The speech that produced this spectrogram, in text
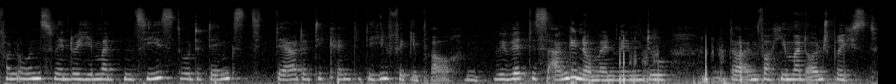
von uns, wenn du jemanden siehst, wo du denkst, der oder die könnte die Hilfe gebrauchen? Wie wird das angenommen, wenn du da einfach jemand ansprichst?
